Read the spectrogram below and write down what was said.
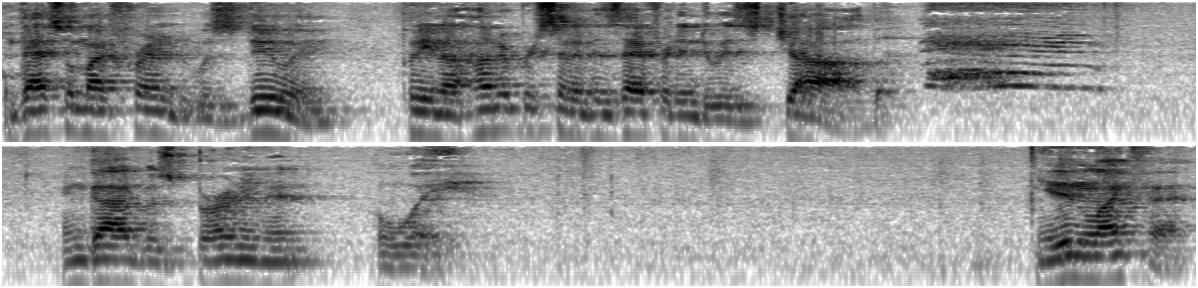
And that's what my friend was doing, putting 100% of his effort into his job. And God was burning it away. He didn't like that.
